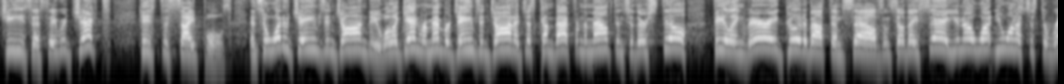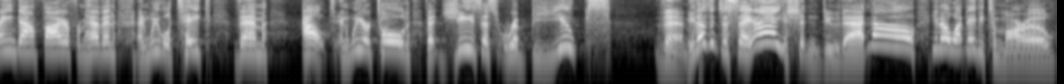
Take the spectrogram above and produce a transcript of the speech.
Jesus. They reject his disciples. And so, what do James and John do? Well, again, remember, James and John had just come back from the mountain, so they're still feeling very good about themselves. And so they say, you know what? You want us just to rain down fire from heaven, and we will take them out. And we are told that Jesus rebukes them. He doesn't just say, ah, you shouldn't do that. No, you know what? Maybe tomorrow,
